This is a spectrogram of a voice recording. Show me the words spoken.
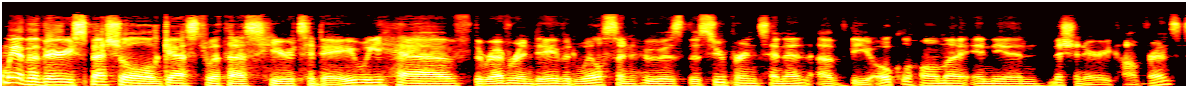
And we have a very special guest with us here today. We have the Reverend David Wilson, who is the superintendent of the Oklahoma Indian Missionary Conference.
